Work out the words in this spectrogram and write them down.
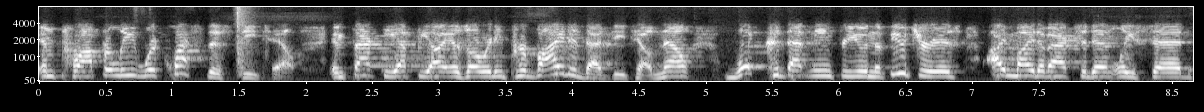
and properly request this detail. In fact, the FBI has already provided that detail. Now, what could that mean for you in the future is I might have accidentally said,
